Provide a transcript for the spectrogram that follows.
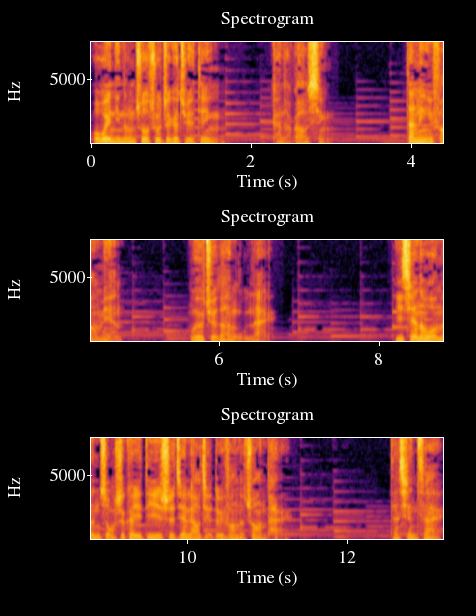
我为你能做出这个决定感到高兴，但另一方面。我又觉得很无奈。以前的我们总是可以第一时间了解对方的状态，但现在，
